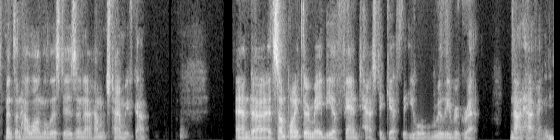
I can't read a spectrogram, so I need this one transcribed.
Depends on how long the list is and uh, how much time we've got. And uh, at some point, there may be a fantastic gift that you will really regret not having.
